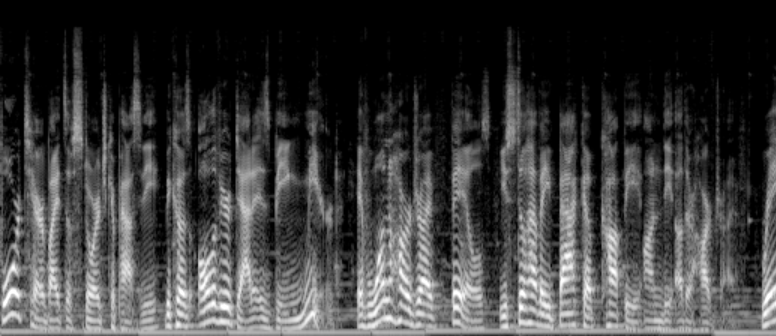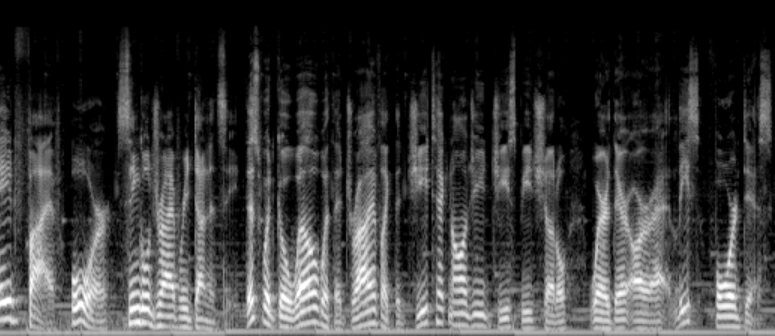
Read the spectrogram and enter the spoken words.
4 terabytes of storage capacity because all of your data is being mirrored. If one hard drive fails, you still have a backup copy on the other hard drive. RAID 5 or single drive redundancy. This would go well with a drive like the G Technology G-Speed Shuttle where there are at least four disks.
